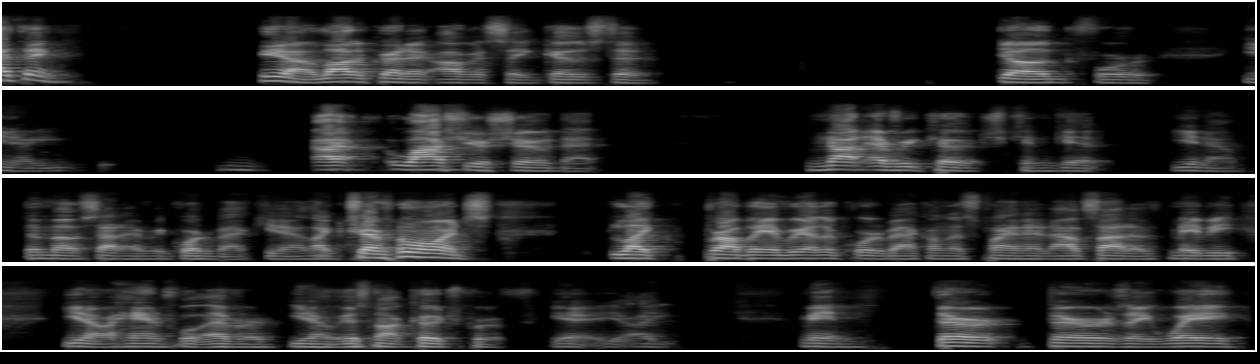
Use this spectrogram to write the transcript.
I think, you know, a lot of credit obviously goes to Doug for, you know, I last year showed that not every coach can get, you know, the most out of every quarterback. You know, like Trevor Lawrence, like probably every other quarterback on this planet outside of maybe, you know, a handful ever, you know, is not coach proof. Yeah, I mean, there there's a way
